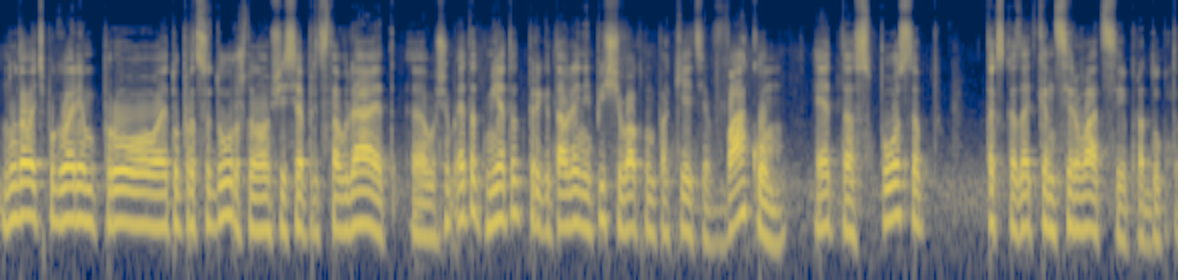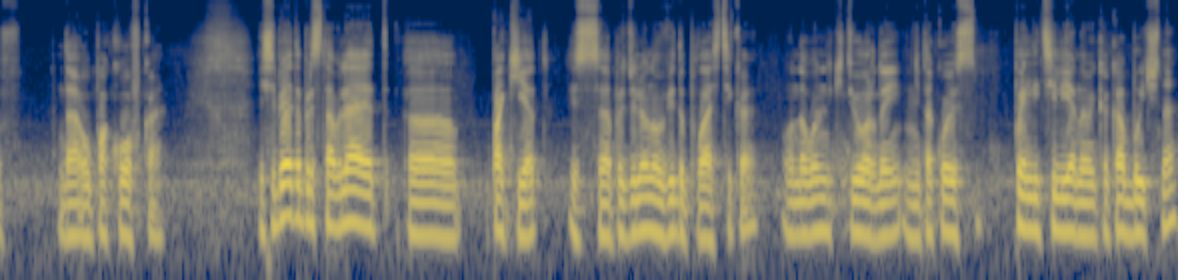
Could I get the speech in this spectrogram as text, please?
Ну, давайте поговорим про эту процедуру, что она вообще себя представляет. В общем, этот метод приготовления пищи в вакуумном пакете. Вакуум – это способ, так сказать, консервации продуктов, да, упаковка. Из себя это представляет э, пакет из определенного вида пластика. Он довольно-таки твердый, не такой полиэтиленовый, как обычно,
